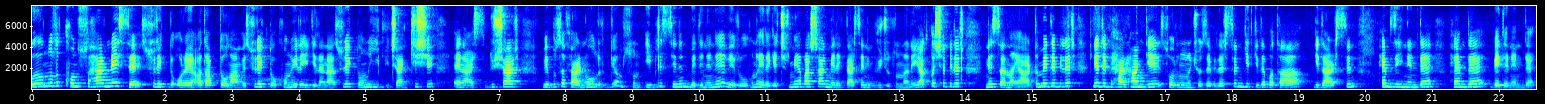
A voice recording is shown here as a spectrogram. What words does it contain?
Bağımlılık konusu her neyse sürekli oraya adapte olan ve sürekli o konuyla ilgilenen, sürekli onu yiyip içen kişi enerjisi düşer ve bu sefer ne olur biliyor musun? İblis senin bedenini ve ruhunu ele geçirmeye başlar. Melekler senin vücuduna ne yaklaşabilir, ne sana yardım edebilir, ne de bir herhangi sorununu çözebilirsin. Gitgide batağa gidersin. Hem zihninde hem de bedeninde.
